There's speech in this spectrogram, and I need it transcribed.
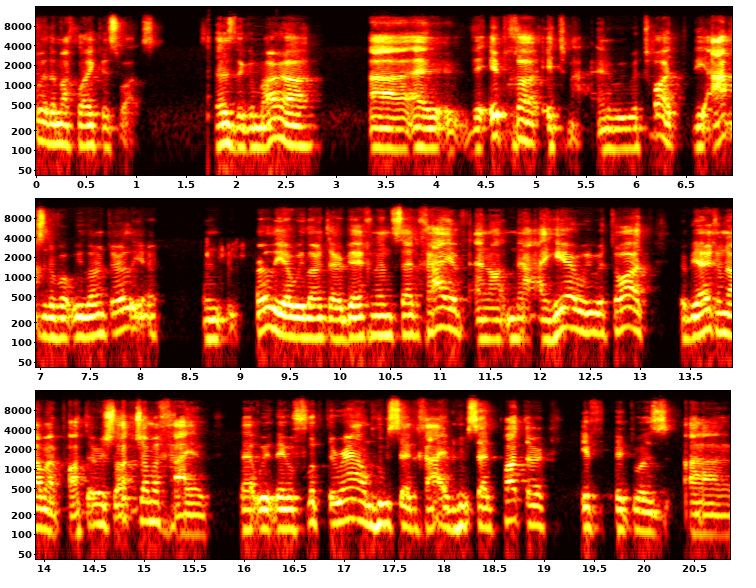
where the machlekes was. Says the Gemara, uh, uh, the ipcha itma, and we were taught the opposite of what we learned earlier. And earlier we learned that Rabbi Yochanan said chayiv, and now here we were taught Rabbi Yochanan Pater chayiv that we, they were flipped around who said chayiv and who said pater if it was uh,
